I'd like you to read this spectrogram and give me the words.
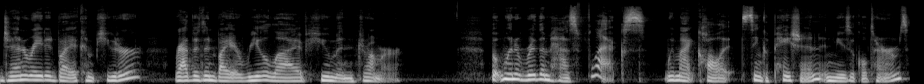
generated by a computer rather than by a real live human drummer. But when a rhythm has flex, we might call it syncopation in musical terms,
